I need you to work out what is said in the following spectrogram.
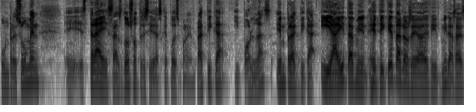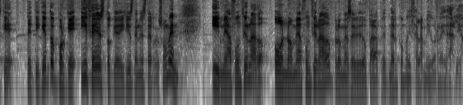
un resumen eh, extrae esas dos o tres ideas que puedes poner en práctica y ponlas en práctica. Y ahí también etiquétanos y va a decir, mira, ¿sabes qué? Te etiqueto porque hice esto que dijiste en este resumen y me ha funcionado o no me ha funcionado, pero me ha servido para aprender, como dice el amigo Rey Dalio.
